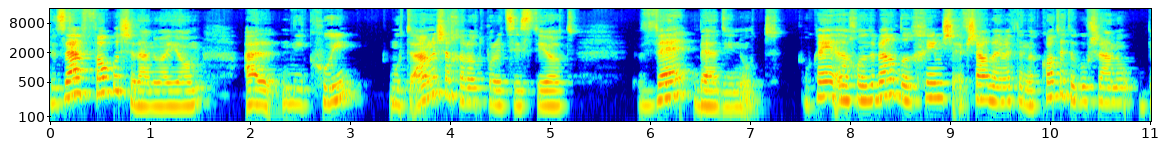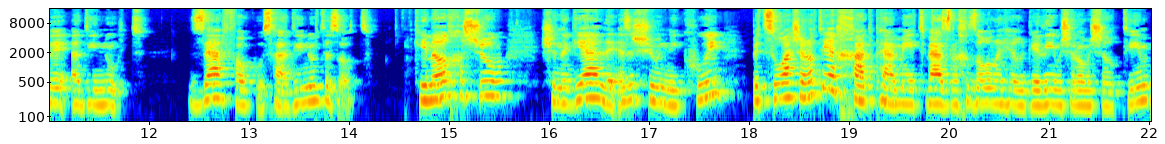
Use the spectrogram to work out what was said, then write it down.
וזה הפוקוס שלנו היום על ניקוי מותאם לשחלות פוליציסטיות ובעדינות. אוקיי? אנחנו נדבר על דרכים שאפשר באמת לנקות את הגוף שלנו בעדינות. זה הפוקוס, העדינות הזאת. כי מאוד חשוב שנגיע לאיזשהו ניקוי בצורה שלא תהיה חד פעמית ואז לחזור להרגלים שלא משרתים,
